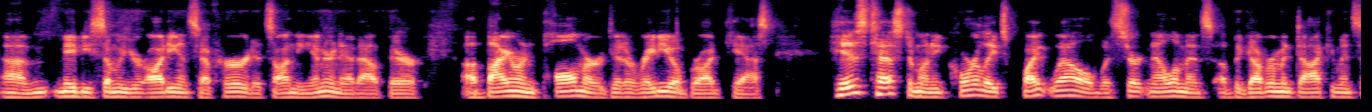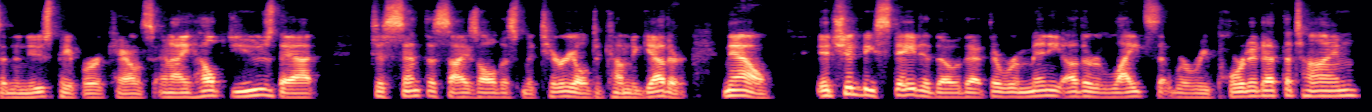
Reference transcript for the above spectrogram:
um, maybe some of your audience have heard. It's on the internet out there. Uh, Byron Palmer did a radio broadcast. His testimony correlates quite well with certain elements of the government documents and the newspaper accounts. And I helped use that to synthesize all this material to come together. Now, it should be stated, though, that there were many other lights that were reported at the time.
